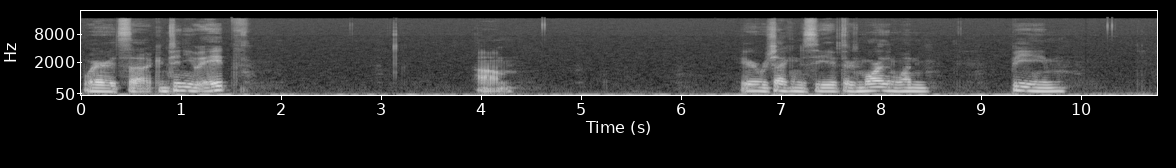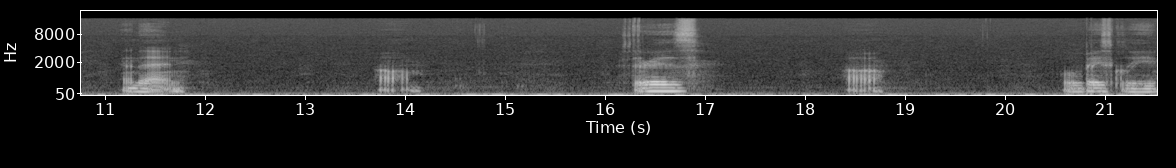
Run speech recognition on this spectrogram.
where it's uh, continue eighth, um, here we're checking to see if there's more than one beam, and then um, if there is, uh, we'll basically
